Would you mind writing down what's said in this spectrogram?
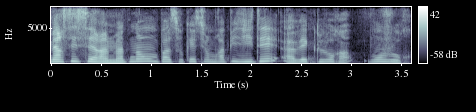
Merci Sérène. Maintenant, on passe aux questions de rapidité avec Laura. Bonjour.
